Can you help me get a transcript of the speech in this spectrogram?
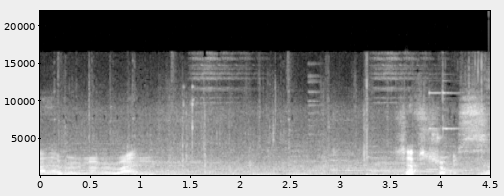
I never remember when. Chef's choice.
